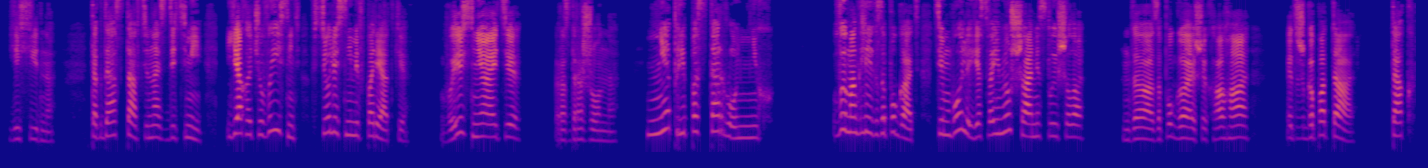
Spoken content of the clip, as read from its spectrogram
— ехидно. «Тогда оставьте нас с детьми. Я хочу выяснить, все ли с ними в порядке». «Выясняйте!» — раздраженно. «Не при посторонних. Вы могли их запугать, тем более я своими ушами слышала». «Да, запугаешь их, ага. Это ж гопота». «Так,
